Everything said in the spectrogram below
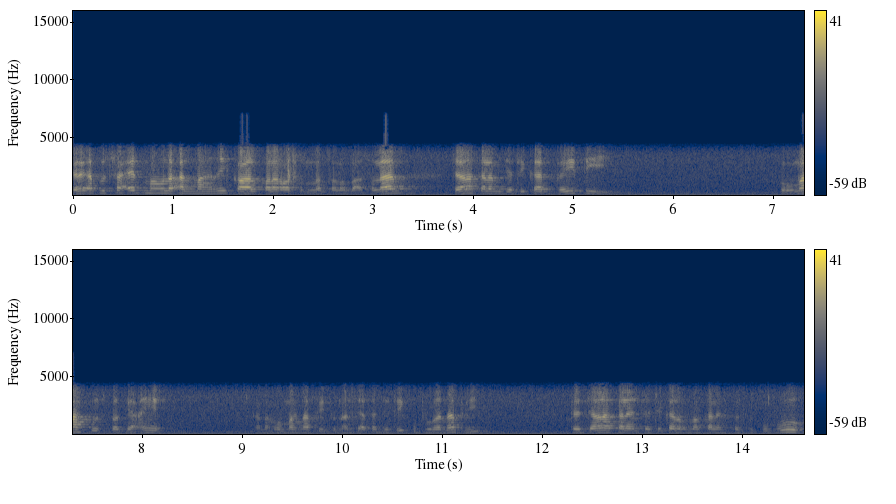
Dari Abu Sa'id Maula Al-Mahri Kal Kala Rasulullah Sallallahu Alaihi Wasallam Jangan kalian menjadikan baiti rumahku sebagai aib karena rumah Nabi itu nanti akan jadi kuburan Nabi. Dan janganlah kalian jadikan rumah kalian sebagai kubur.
